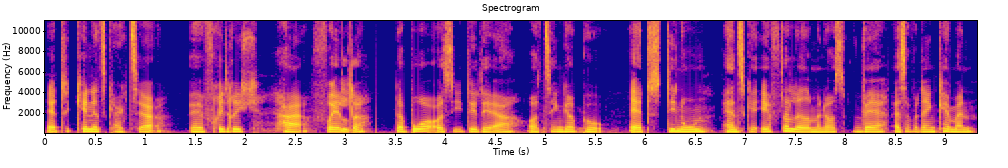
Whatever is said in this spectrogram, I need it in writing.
at Kenneths karakter, øh, Friedrich, har forældre, der bor også i det der, og tænker på, at det er nogen, han skal efterlade, men også, hvad, altså, hvordan kan man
